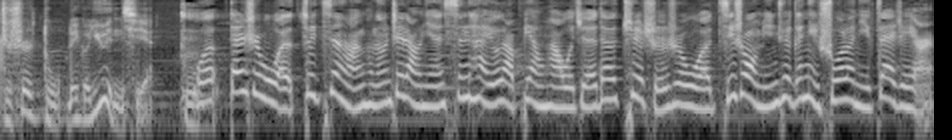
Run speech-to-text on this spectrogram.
只是赌这个运气。我，但是我最近啊，可能这两年心态有点变化。我觉得确实是我，即使我明确跟你说了，你再这样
